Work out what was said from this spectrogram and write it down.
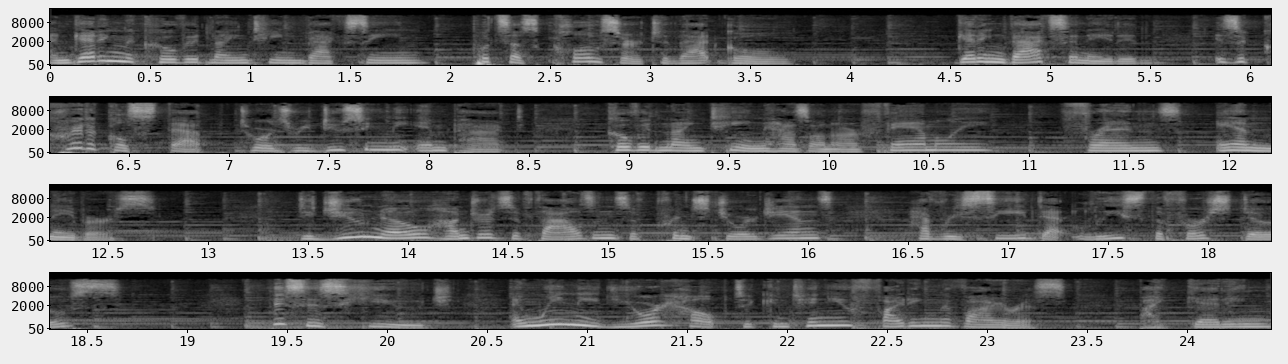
and getting the COVID 19 vaccine puts us closer to that goal. Getting vaccinated is a critical step towards reducing the impact COVID 19 has on our family, friends, and neighbors. Did you know hundreds of thousands of Prince Georgians have received at least the first dose? This is huge, and we need your help to continue fighting the virus by getting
